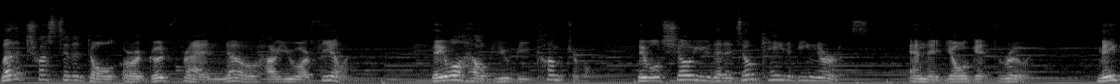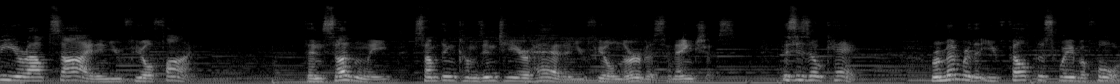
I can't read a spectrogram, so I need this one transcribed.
let a trusted adult or a good friend know how you are feeling. They will help you be comfortable. They will show you that it's okay to be nervous and that you'll get through it. Maybe you're outside and you feel fine. Then suddenly, something comes into your head and you feel nervous and anxious. This is okay. Remember that you felt this way before.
